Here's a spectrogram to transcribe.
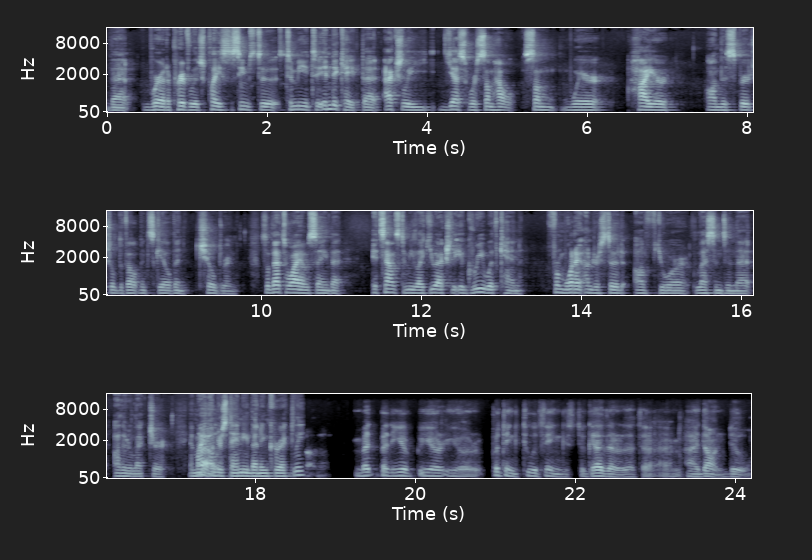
that we're at a privileged place seems to to me to indicate that actually yes we're somehow somewhere higher on the spiritual development scale than children so that's why i'm saying that it sounds to me like you actually agree with ken from what i understood of your lessons in that other lecture am well, i understanding that incorrectly but but you're you're you're putting two things together that uh, i don't do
